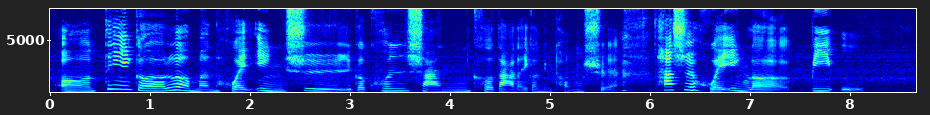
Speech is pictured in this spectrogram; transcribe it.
呃，第一个热门回应是一个昆山科大的一个女同学，她是回应了 B 五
